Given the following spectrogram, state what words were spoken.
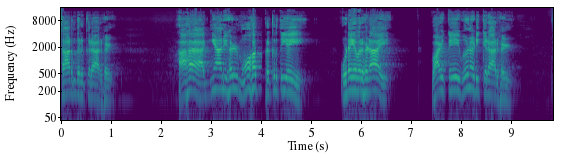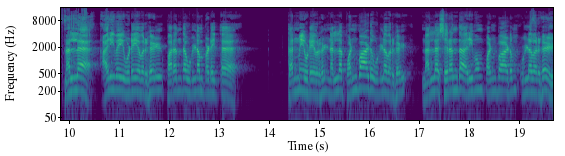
சார்ந்திருக்கிறார்கள். ஆக அஜானிகள் மோக பிரகிருத்தியை உடையவர்களாய் வாழ்க்கையை வீணடிக்கிறார்கள். நல்ல அறிவை உடையவர்கள் பரந்த உள்ளம் படைத்த தன்மையுடையவர்கள் நல்ல பண்பாடு உள்ளவர்கள் நல்ல சிறந்த அறிவும் பண்பாடும் உள்ளவர்கள்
